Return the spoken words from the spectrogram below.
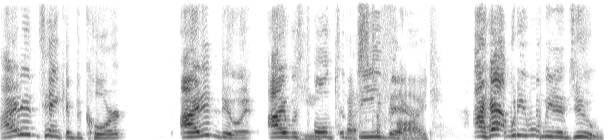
I didn't take him to court. I didn't do it. I was You told to be there. I had. What do you want me to do?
